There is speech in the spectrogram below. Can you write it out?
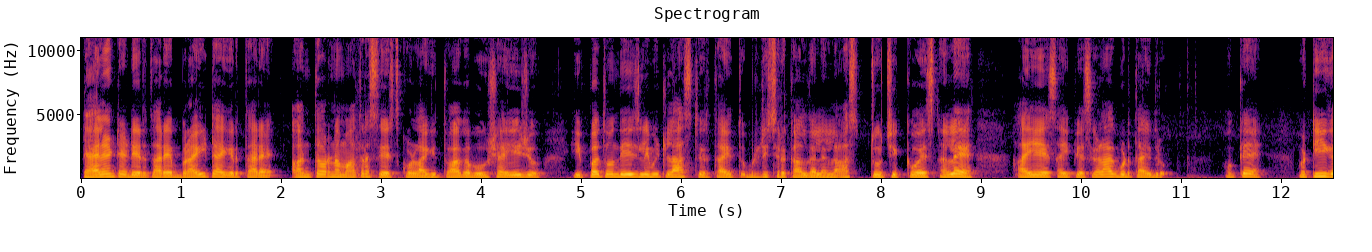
ಟ್ಯಾಲೆಂಟೆಡ್ ಇರ್ತಾರೆ, ಬ್ರೈಟ್ ಆಗಿರ್ತಾರೆ ಅಂಥವ್ರನ್ನ ಮಾತ್ರ ಸೇರಿಸ್ಕೊಳ್ಳಾಗಿತ್ತು. ಆಗ ಬಹುಶಃ ಏಜು ಇಪ್ಪತ್ತೊಂದು ಏಜ್ ಲಿಮಿಟ್ ಲಾಸ್ಟ್ ಇರ್ತಾ ಇತ್ತು ಬ್ರಿಟಿಷರ ಕಾಲದಲ್ಲೆಲ್ಲ. ಅಷ್ಟು ಚಿಕ್ಕ ವಯಸ್ಸಿನಲ್ಲೇ I A S, I P ಎಸ್ಗಳಾಗ್ಬಿಡ್ತಾಯಿದ್ರು ಓಕೆ ಬಟ್ ಈಗ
